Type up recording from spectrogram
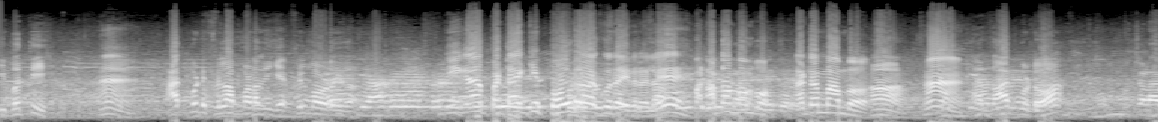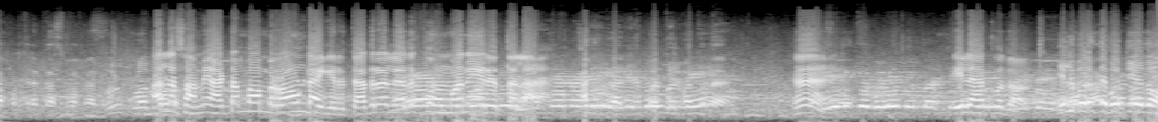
ಈ ಬತ್ತಿ ಹಾಕ್ಬಿಟ್ಟು ಫಿಲ್ ಅಪ್ ಮಾಡೋದು ಹಿಂಗೆ ಫಿಲ್ ಮಾಡೋದು ಈಗ ಪಟಾಕಿ ಪೌಡರ್ ಹಾಕೋದ ಇದ್ರಲ್ಲಿ? ಆಟ ಬಾಂಬು. ಅಟಮ್ ಬಾಂಬು. ಹಾ. ಹಾ. ಅದು ಹಾಕ್ಬಿಟ್ಟು ಅಲ್ಲ ಸ್ವಾಮಿ ಅಟಮ್ ಬಾಂಬ್ ರೌಂಡ್ ಆಗಿರುತ್ತೆ. ಅದರಲ್ಲಿ ಅದಕ್ಕೂ ಮನೆ ಇರುತ್ತಲ್ಲ. ಇಲ್ಲಿ ಹಾಕುದು. ಇಲ್ಲಿ ಬರುತ್ತೆ ಬತ್ತಿ ಅದು.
